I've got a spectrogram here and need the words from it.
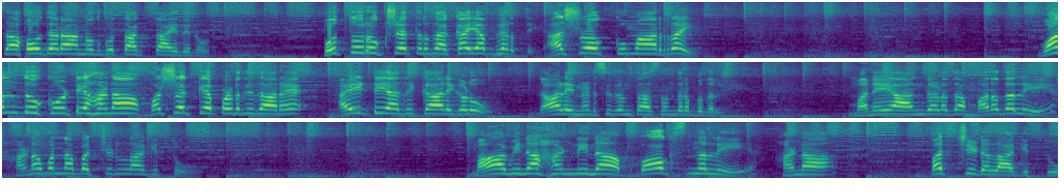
ಸಹೋದರ ಅನ್ನೋದು ಗೊತ್ತಾಗ್ತಾ ಇದೆ ನೋಡಿ. ಪುತ್ತೂರು ಕ್ಷೇತ್ರದ ಕೈ ಅಭ್ಯರ್ಥಿ ಅಶೋಕ್ ಕುಮಾರ್ ರೈ ಒಂದು ಕೋಟಿ ಹಣ ವಶಕ್ಕೆ ಪಡೆದಿದ್ದಾರೆ ಐಟಿ ಅಧಿಕಾರಿಗಳು. ದಾಳಿ ನಡೆಸಿದಂತಹ ಸಂದರ್ಭದಲ್ಲಿ ಮನೆಯ ಅಂಗಳದ ಮರದಲ್ಲಿ ಹಣವನ್ನ ಬಚ್ಚಿಡಲಾಗಿತ್ತು. ಮಾವಿನ ಹಣ್ಣಿನ ಬಾಕ್ಸ್ನಲ್ಲಿ ಹಣ ಬಚ್ಚಿಡಲಾಗಿತ್ತು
